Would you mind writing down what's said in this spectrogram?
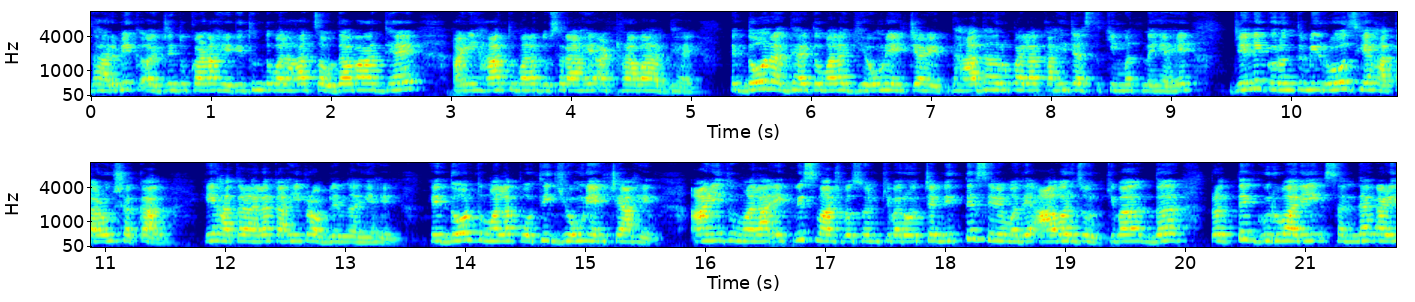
धार्मिक जे दुकान आहे तिथून तुम्हाला हा चौदावा अध्याय आणि हा तुम्हाला दुसरा आहे अठरावा अध्याय. हे दोन अध्याय तुम्हाला घेऊन यायचे आहेत. दहा दहा रुपयाला काही जास्त किंमत नाही आहे. जेणेकरून तुम्ही रोज हे हाताळू शकाल. हे हाताळायला काही प्रॉब्लेम नाही आहे. हे दोन तुम्हाला पोथी घेऊन यायचे आहेत. आणि तुम्हाला एकवीस मार्च पासून किंवा रोजच्या नित्यसेवेमध्ये आवर्जून किंवा दर प्रत्येक गुरुवारी संध्याकाळी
